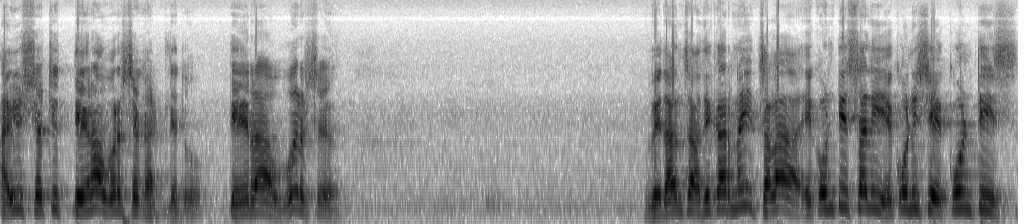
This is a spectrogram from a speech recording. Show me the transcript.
आयुष्याची तेरा वर्ष घातले तो. तेरा वर्ष. वेदांचा अधिकार नाही. चला एकोणतीस साली एकोणीसशे एकोणतीस.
